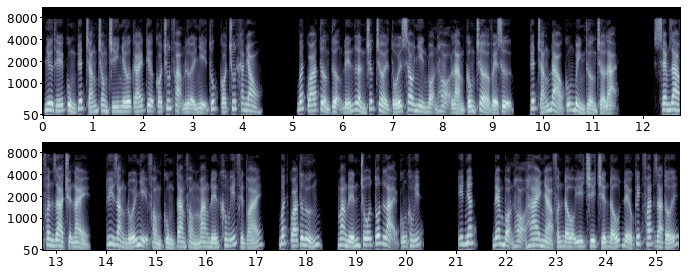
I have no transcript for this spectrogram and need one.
như thế cùng tuyết trắng trong trí nhớ cái kia có chút phạm lười nhị thúc có chút khác nhau. Bất quá tưởng tượng đến lần trước trời tối sau nhìn bọn họ làm công trở về sự, tuyết trắng đảo cũng bình thường trở lại. Xem ra phân ra chuyện này, tuy rằng đối nhị phòng cùng tam phòng mang đến không ít phiền thoái, bất quá tương ứng, mang đến chỗ tốt lại cũng không ít. Ít nhất, đem bọn họ hai nhà phân đấu ý chi chiến đấu đều kích phát ra tới.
